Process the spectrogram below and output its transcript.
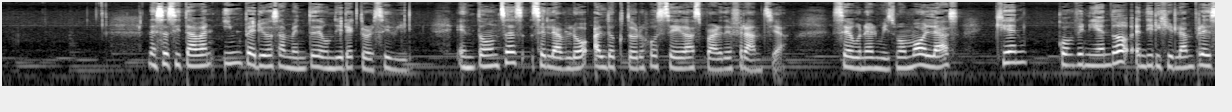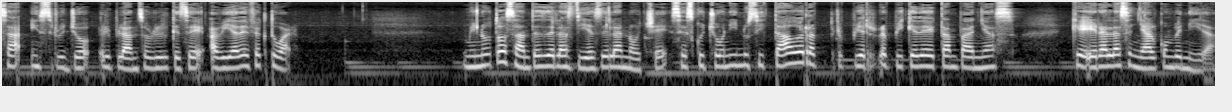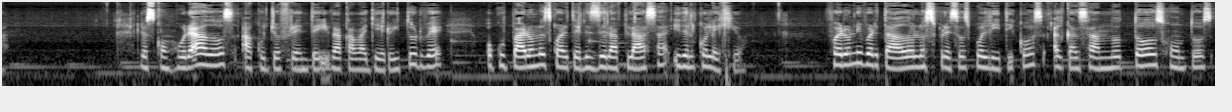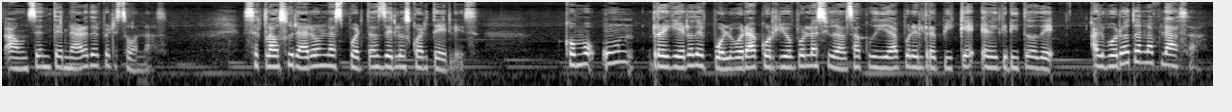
necesitaban imperiosamente de un director civil. Entonces se le habló al doctor José Gaspar de Francia, según el mismo Molas, quien, conveniendo en dirigir la empresa, instruyó el plan sobre el que se había de efectuar. Minutos antes de las 10 de la noche se escuchó un inusitado repique de campañas que era la señal convenida. Los conjurados, a cuyo frente iba Caballero y Turbe, ocuparon los cuarteles de la plaza y del colegio. Fueron libertados los presos políticos, alcanzando todos juntos a un centenar de personas. Se clausuraron las puertas de los cuarteles. Como un reguero de pólvora corrió por la ciudad sacudida por el repique el grito de alboroto en la plaza.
